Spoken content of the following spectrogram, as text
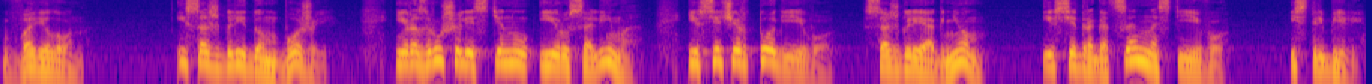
в Вавилон и сожгли Дом Божий, и разрушили стену Иерусалима, и все чертоги его сожгли огнем, и все драгоценности его истребили.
